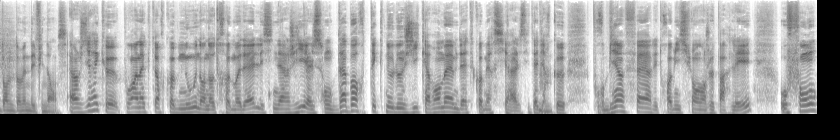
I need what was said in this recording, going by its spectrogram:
dans le domaine des finances? Alors je dirais que pour un acteur comme nous, dans notre modèle, les synergies, elles sont d'abord technologiques avant même d'être commerciales. C'est-à-dire mmh. que pour bien faire les trois missions dont je parlais, au fond,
